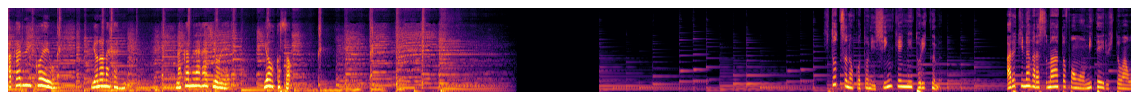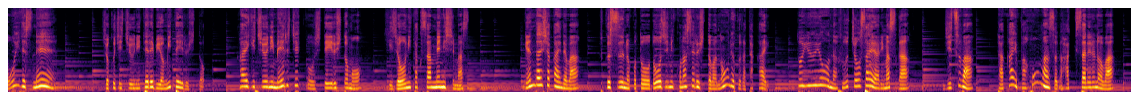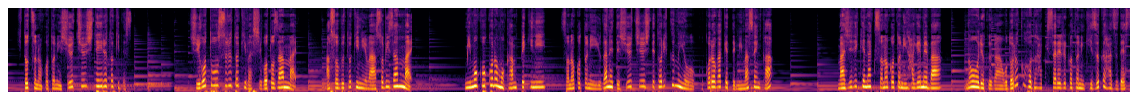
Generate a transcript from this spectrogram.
明るい声を世の中に中村ラジオへようこそ。一つのことに真剣に取り組む。歩きながらスマートフォンを見ている人は多いですね。食事中にテレビを見ている人会議中にメールチェックをしている人も非常にたくさん目にします。現代社会では複数のことを同時にこなせる人は能力が高いというような風潮さえありますが、実は高いパフォーマンスが発揮されるのは一つのことに集中している時です。仕事をするときは仕事三昧、遊ぶときには遊び三昧、身も心も完璧にそのことに委ねて集中して取り組むよう心がけてみませんか？混じり気なくそのことに励めば、能力が驚くほど発揮されることに気づくはずです。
